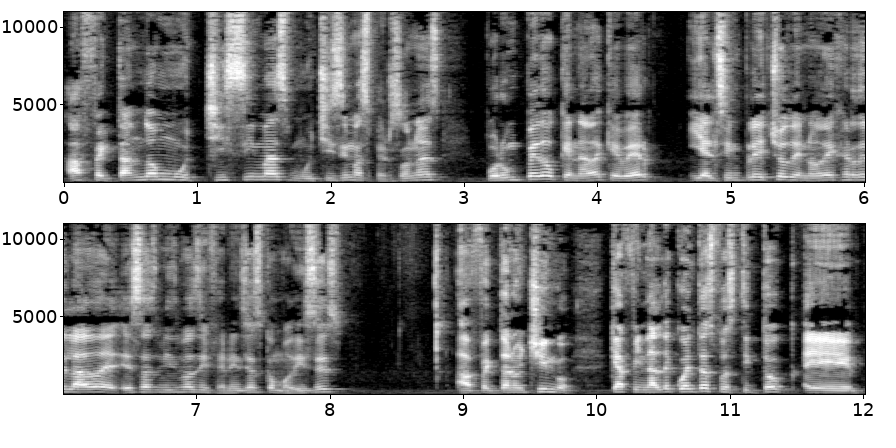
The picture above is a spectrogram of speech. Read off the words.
afectando a muchísimas, muchísimas personas por un pedo que nada que ver y el simple hecho de no dejar de lado esas mismas diferencias como dices, afectan un chingo. Que a final de cuentas, pues TikTok, eh,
